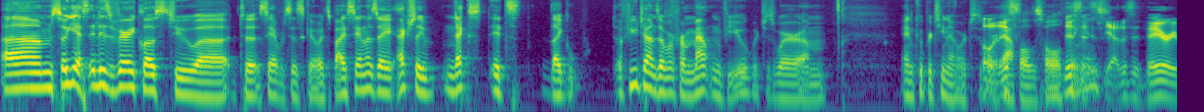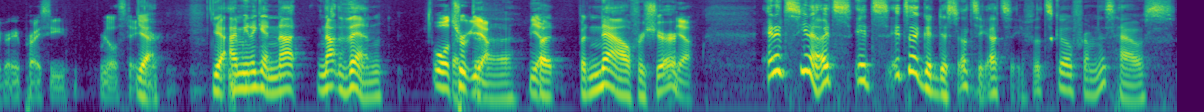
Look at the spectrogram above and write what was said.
Um, so yes, it is very close to uh, to San Francisco. It's by San Jose. Actually, next it's like a few towns over from Mountain View, which is where um, and Cupertino, which is where this- Apple's whole this thing is, is. yeah, this is very very pricey real estate. yeah, here. yeah. I mean, again, not not then. Well, true. Yeah. uh, yeah. But but now for sure. yeah. And it's you know it's it's it's a good distance. Let's see. Let's see. Let's go from this house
